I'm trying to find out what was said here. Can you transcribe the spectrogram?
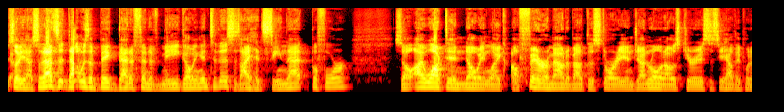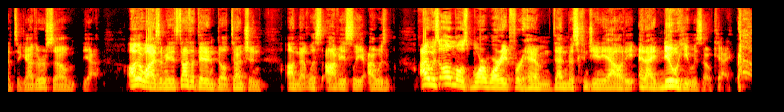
so yeah, so that's that was a big benefit of me going into this is I had seen that before. So I walked in knowing like a fair amount about this story in general, and I was curious to see how they put it together. So yeah. Otherwise, I mean, it's not that they didn't build tension on that list. Obviously, I was I was almost more worried for him than Miss Congeniality, and I knew he was okay.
